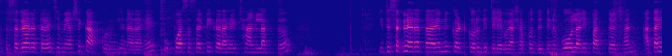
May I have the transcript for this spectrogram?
आता सगळ्या रताळ्याचे मी असे काप करून घेणार आहे. उपवासासाठी करा हे छान लागतं. इथे सगळ्या रताळे मी कट करून घेतलेले बघा अशा पद्धतीने. गोल आणि पातळ छान. आता हे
